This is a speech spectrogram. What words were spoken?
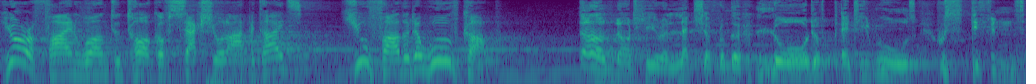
You're a fine one to talk of sexual appetites. You fathered a wolf cub. I'll not hear a lecture from the Lord of Petty Rules, who stiffens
